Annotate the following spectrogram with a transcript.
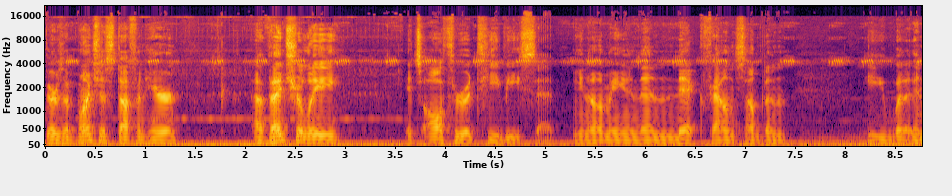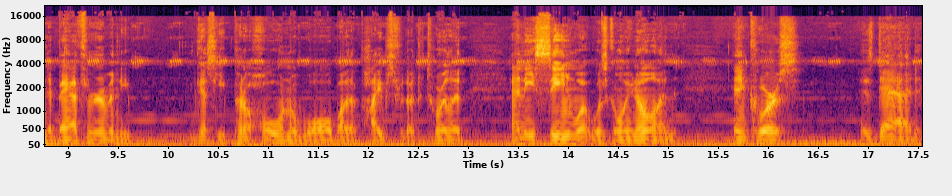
there's a bunch of stuff in here. Eventually, it's all through a TV set, you know what I mean? And then Nick found something he went in the bathroom and he, I guess he put a hole in the wall by the pipes for the toilet, and he seen what was going on, and of course, his dad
